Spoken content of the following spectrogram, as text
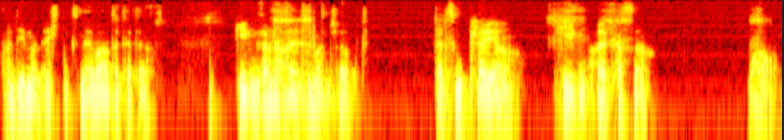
von dem man echt nichts mehr erwartet hätte, gegen seine alte Mannschaft. Dazu Player gegen Alcázar. Wow.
